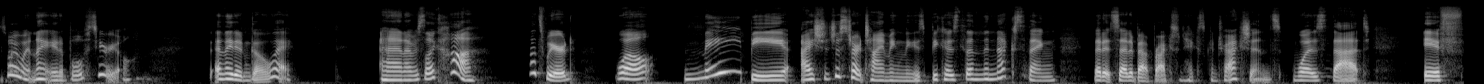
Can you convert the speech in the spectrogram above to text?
So, I went and I ate a bowl of cereal and they didn't go away. And I was like, huh, that's weird. Well, maybe I should just start timing these because then the next thing that it said about Braxton Hicks contractions was that if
